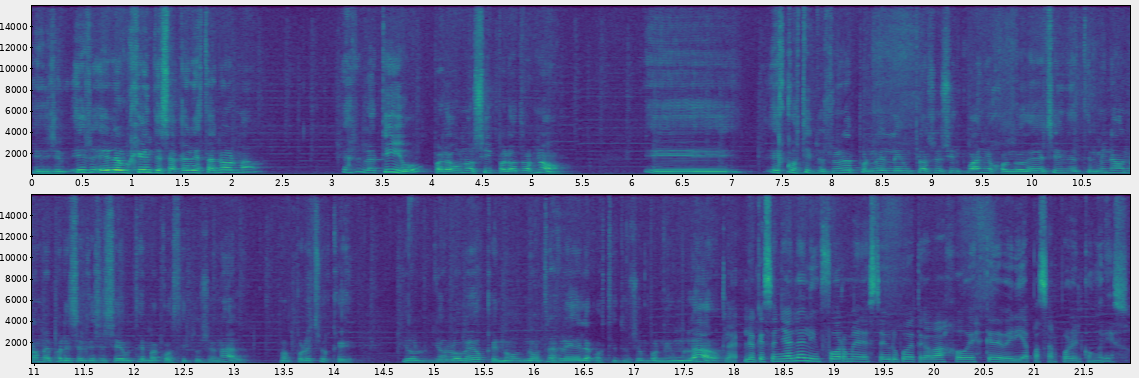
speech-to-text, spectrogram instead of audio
Y dicen, ¿era urgente sacar esta norma? Es relativo, para unos sí, para otros no. Eh, ¿Es constitucional ponerle un plazo de cinco años cuando debe ser indeterminado? No me parece que ese sea un tema constitucional. ¿no? Por eso es que yo, yo, lo veo que no, no transgrede la Constitución por ningún lado. Lo que señala el informe de este grupo de trabajo es que debería pasar por el Congreso.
